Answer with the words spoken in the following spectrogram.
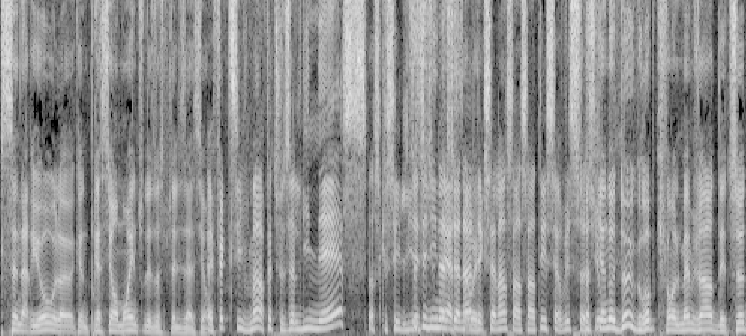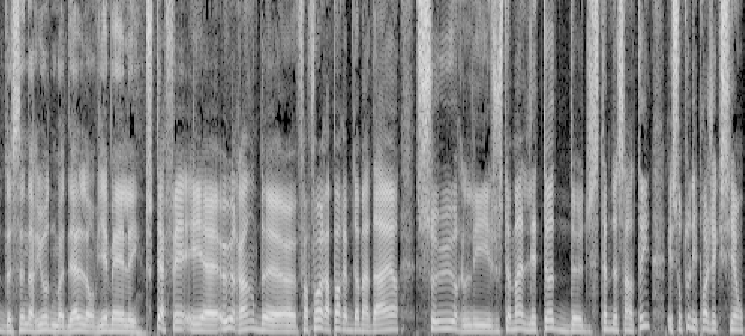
scénario, là, une pression moindre sur les hospitalisations. Effectivement. En fait, tu veux dire l'INES, parce que c'est l'Institut national d'excellence en santé et services sociaux. Parce qu'il y en a deux groupes qui font le même genre d'études, de scénarios, de modèles. On vient mêler. Tout à fait. Et euh, eux rendent, euh, font un rapport hebdomadaire sur les, justement l'état du système de santé et surtout les projections.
